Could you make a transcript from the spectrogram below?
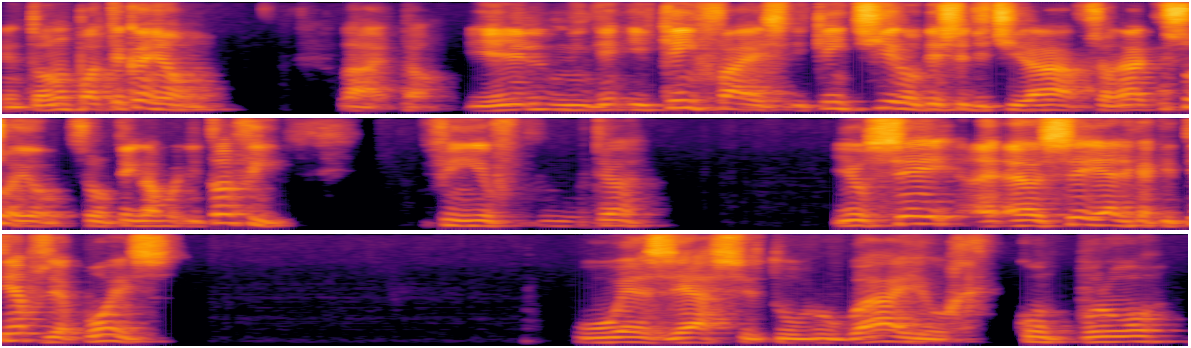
Então não pode ter canhão lá então. E ele ninguém e quem faz e quem tira ou deixa de tirar funcionário que sou eu. Você não tem então enfim, enfim eu, então, eu sei eu sei Érica que tempos depois o exército uruguaio comprou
